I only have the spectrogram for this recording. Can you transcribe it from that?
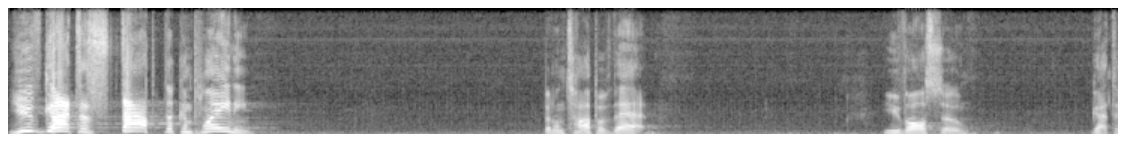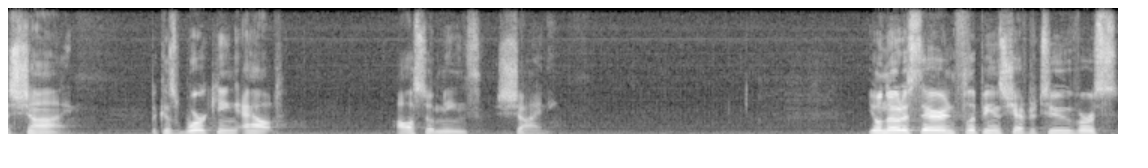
You've got to stop the complaining. But on top of that, you've also got to shine because working out also means shining. You'll notice there in Philippians chapter 2, verse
